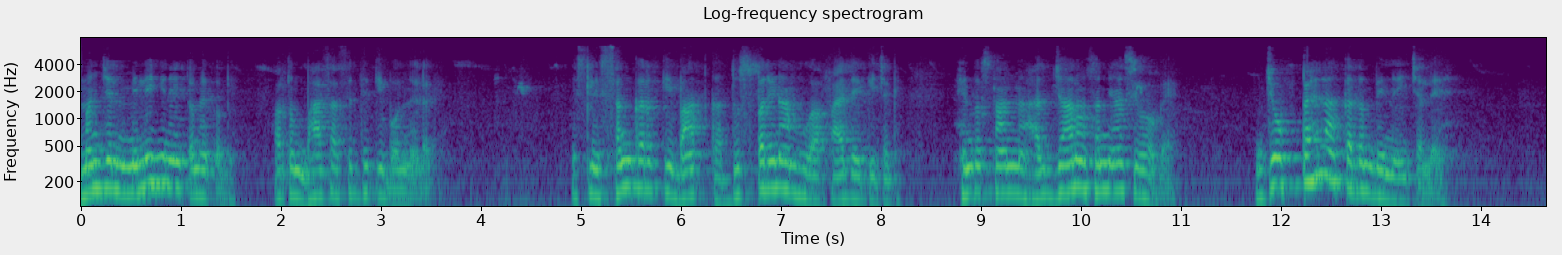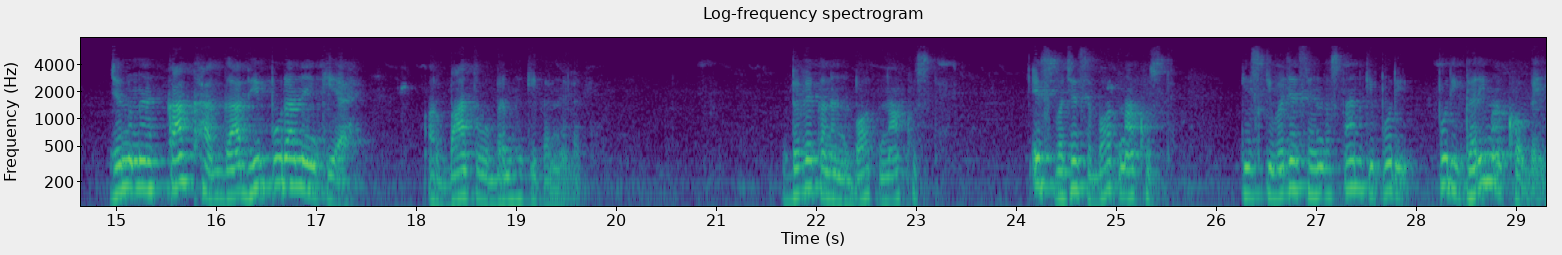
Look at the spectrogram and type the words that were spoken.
मंजिल मिली ही नहीं तुम्हें कभी, और तुम भाषा सिद्ध की बोलने लगे। इसलिए शंकर की बात का दुष्परिणाम हुआ फ़ायदे की जगह। हिंदुस्तान में हज़ारों सन्यासी हो गए, जो पहला कदम भी नहीं चले, जिन्होंने काखा गा भी पूरा नहीं किया है, और बात वो ब्रह्म की करने लगे। विवेकानंद बहुत नाखुश थे। इस वजह से बहुत नाखुश थे कि इसकी वजह से हिंदुस्तान की पूरी पूरी गरिमा खो गई।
